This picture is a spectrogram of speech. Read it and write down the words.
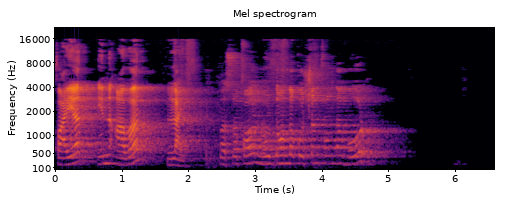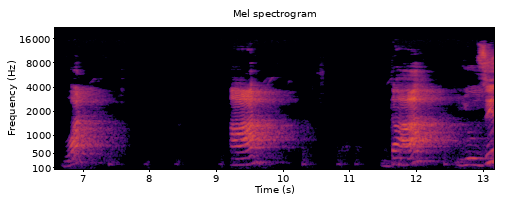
fire in our life? First of all, note down the question from the board. What are the uses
